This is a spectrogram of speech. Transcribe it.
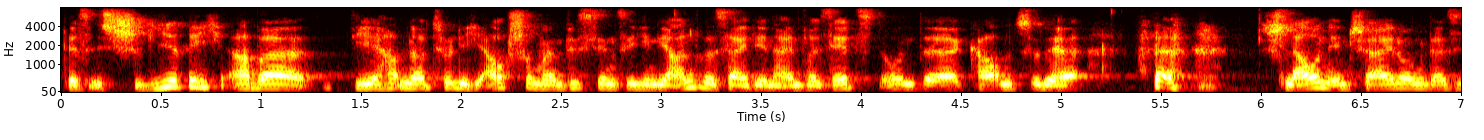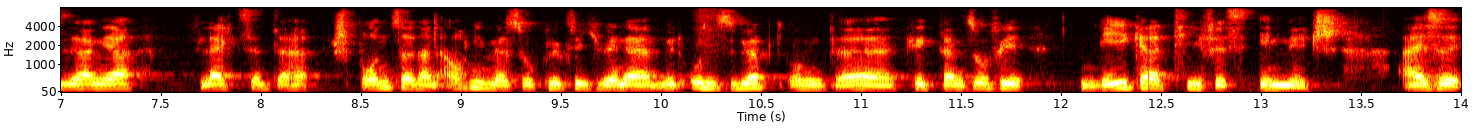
das ist schwierig, aber die haben natürlich auch schon mal ein bisschen sich in die andere Seite hineinversetzt und äh, kamen zu der schlauen Entscheidung, dass sie sagen, ja, vielleicht sind der Sponsor dann auch nicht mehr so glücklich, wenn er mit uns wirbt und äh, kriegt dann so viel negatives Image. Also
